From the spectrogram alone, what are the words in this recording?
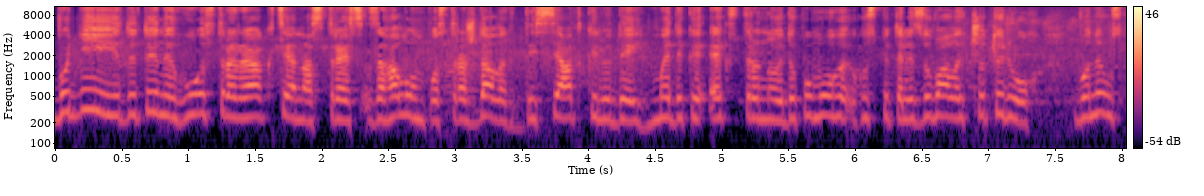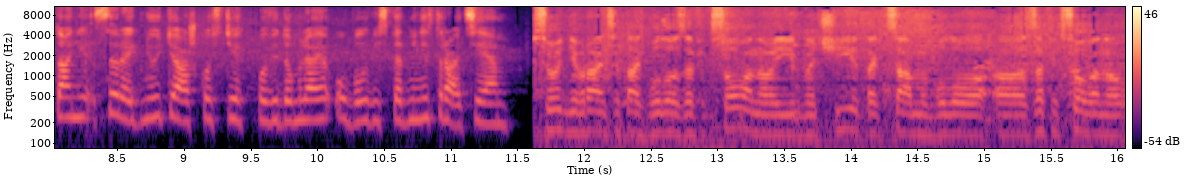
В однієї дитини гостра реакція на стрес. Загалом постраждалих десятки людей. Медики екстреної допомоги госпіталізували чотирьох. Вони у стані середньої тяжкості, повідомляє облвійськадміністрація. Сьогодні вранці так було зафіксовано, і вночі так само було е, зафіксовано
